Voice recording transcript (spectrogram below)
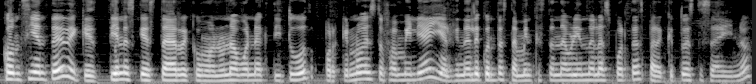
consciente de que tienes que estar como en una buena actitud porque no es tu familia y al final de cuentas también te están abriendo las puertas para que tú estés ahí, ¿no?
